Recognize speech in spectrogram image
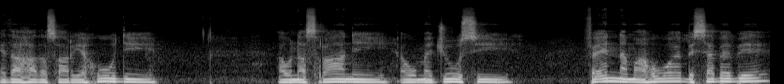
إذا هذا صار يهودي أو نصراني أو مجوسي فإنما هو بسبب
